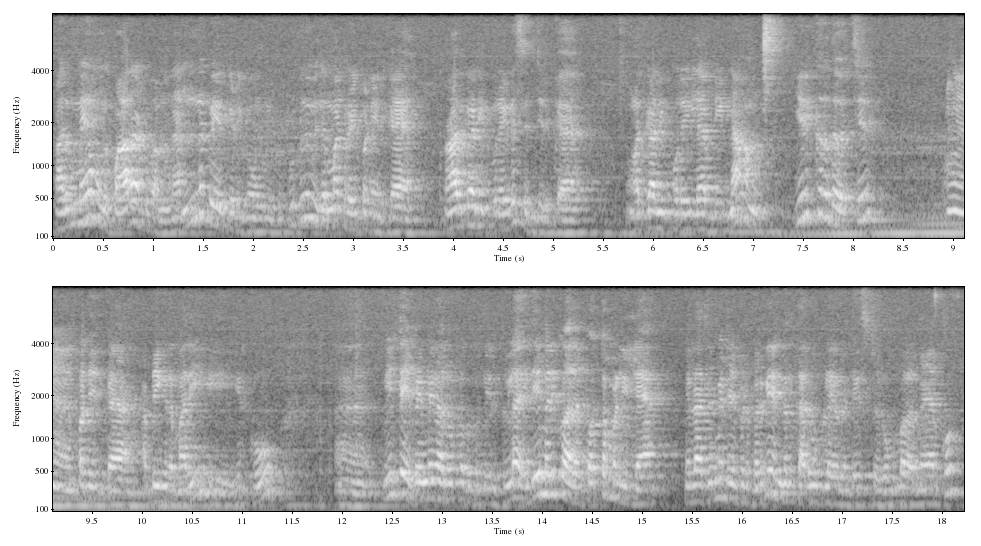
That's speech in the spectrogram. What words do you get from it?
அருமையாக உங்களை பாராட்டுவாங்க. நல்ல பேர் கிடைக்கும். உங்களுக்கு புது விதமாக ட்ரை பண்ணியிருக்க. ஆர்கானிக் முறையில் செஞ்சுருக்க. ஆர்கானிக் முறையில் அப்படின்னா இருக்கிறத வச்சு பண்ணியிருக்க அப்படிங்கிற மாதிரி இருக்கும். வீட்டில் எப்பயுமே கருவேப்பிலை கொத்தமல்லி இருக்குல்ல இதே மாதிரி கொ- கொத்தமல்லியில் எல்லாத்தையுமே ட்ரை பண்ணி பாருங்க இந்த கருவேப்பிலையோட டேஸ்ட் ரொம்ப அருமையாக இருக்கும்.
